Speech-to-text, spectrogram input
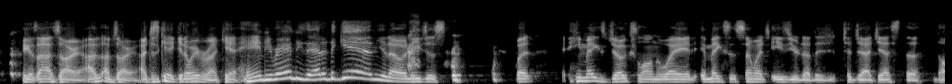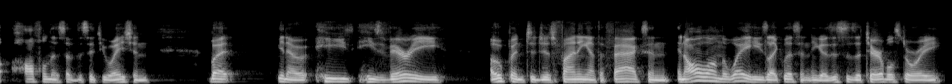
he goes, I'm sorry, I'm, I'm, sorry, I just can't get away from it. I can't. Handy Randy's at it again, you know. And he just, but he makes jokes along the way. It, it makes it so much easier to to digest the the awfulness of the situation. But you know, he's he's very open to just finding out the facts, and and all along the way, he's like, listen, he goes, this is a terrible story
